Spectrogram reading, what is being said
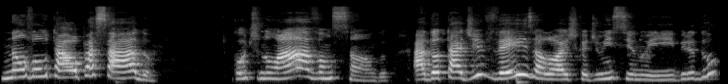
não voltar ao passado, continuar avançando, adotar de vez a lógica de um ensino híbrido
